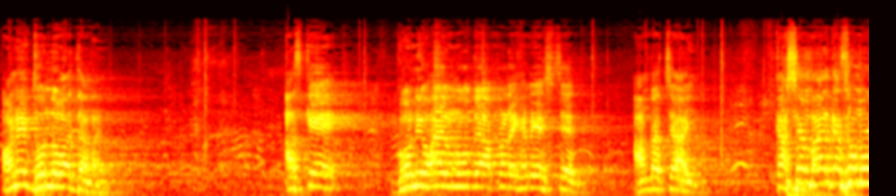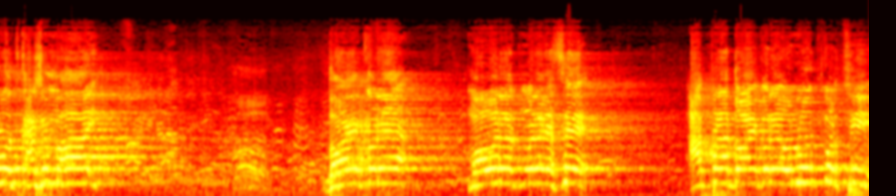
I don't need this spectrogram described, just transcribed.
অনেক ধন্যবাদ জানাই। আজকে গণি ভাই অনুরোধে আপনারা এখানে এসেছেন। আমরা চাই। কাশেম ভাইয়ের কাছে অনুরোধ, কাশেম ভাই। দয়া করে মোবারক মরে গেছে আপনারা দয়া করে অনুরোধ করছি।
